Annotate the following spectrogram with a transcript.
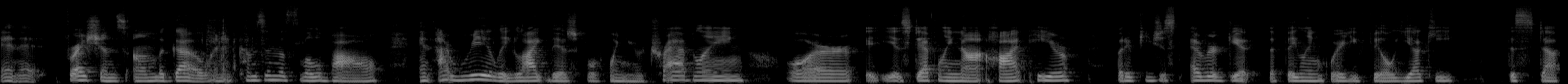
and it freshens on the go and it comes in this little ball. And I really like this for when you're traveling or it's definitely not hot here. But if you just ever get the feeling where you feel yucky, this stuff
